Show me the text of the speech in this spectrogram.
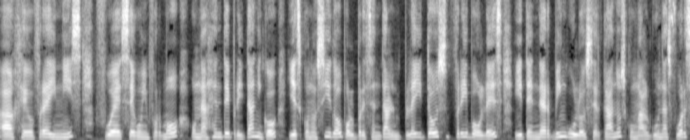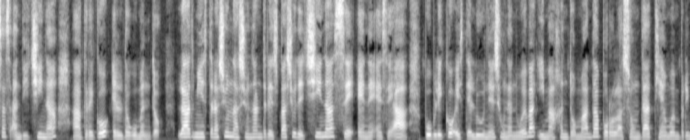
uh, Geoffrey Nice, fue, según informó, un agente británico y es conocido por presentar pleitos frívoles y tener vínculos cercanos con algunas fuerzas anti-China, agregó el documento. La Administración Nacional del Espacio de China, CNSA, publicó este lunes una nueva imagen tomada por la sonda Tianwen I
